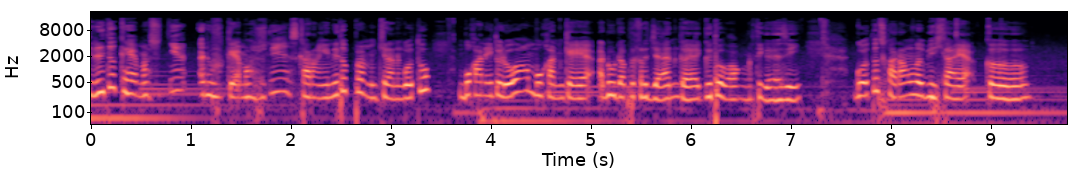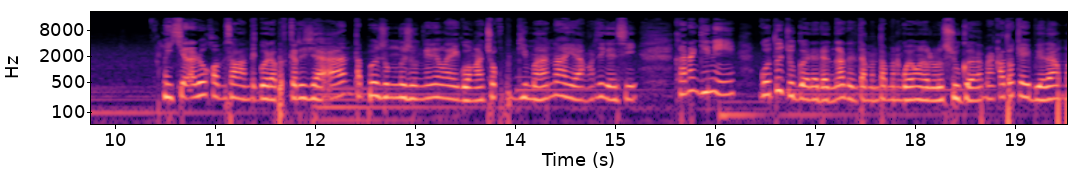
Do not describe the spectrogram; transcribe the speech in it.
Jadi tuh kayak maksudnya aduh kayak maksudnya sekarang ini tuh pemikiran gue tuh bukan itu doang. Bukan kayak aduh dapet kerjaan kayak gitu loh. Ngerti gak sih? Gue tuh sekarang lebih kayak ke mikir aduh kalau misalnya nanti gue dapet kerjaan tapi ujung-ujungnya nilai gue nggak cukup gimana ya? Ngerti gak sih? Karena gini gue tuh juga ada dengar dari teman-teman gue yang udah lulus juga mereka tuh kayak bilang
